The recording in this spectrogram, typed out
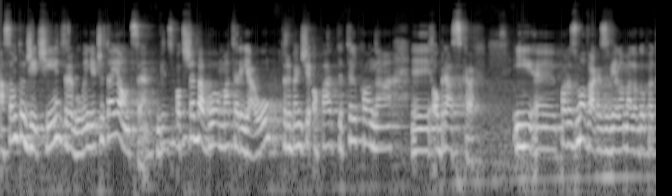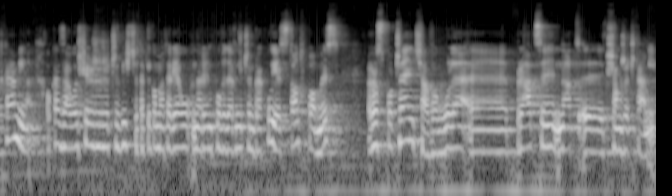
a są to dzieci z reguły nieczytające, więc potrzeba było materiału, który będzie oparty tylko na obrazkach. I e, po rozmowach z wieloma logopedkami okazało się, że rzeczywiście takiego materiału na rynku wydawniczym brakuje. Stąd pomysł rozpoczęcia w ogóle e, pracy nad e, książeczkami.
